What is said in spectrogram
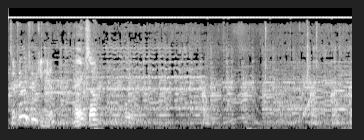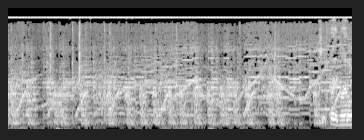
Is that the only time you can hit them? I think so. Is pretty brutal.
